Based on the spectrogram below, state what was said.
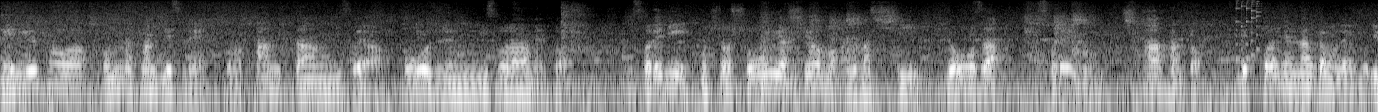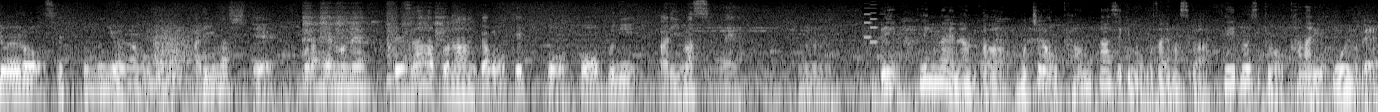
メニュー表はこんな感じですね。この担々味噌や芳醇味噌ラーメンとそれにもちろん醤油や塩もありますし餃子それにチャーハンと。でここら辺なんかもねいろいろセットメニューなんかもありましてここら辺のねデザートなんかも結構豊富にありますね。うん。で店内なんかはもちろんカウンター席もございますがテーブル席もかなり多いので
